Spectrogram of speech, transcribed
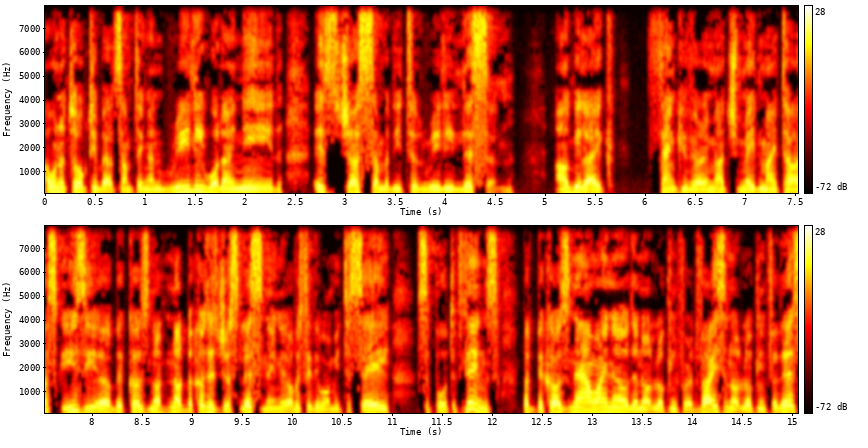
"I want to talk to you about something," and really, what I need is just somebody to really listen I'll be like, thank you very much, made my task easier because not, not because it's just listening. Obviously, they want me to say supportive things, but because now I know they're not looking for advice, they're not looking for this,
